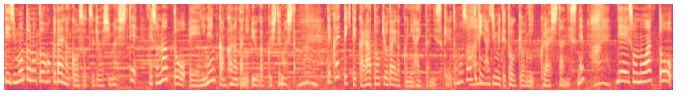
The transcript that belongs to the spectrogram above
い、で地元の東北大学を卒業しましてでその後、えー、2年間カナダに留学してました、うん、で帰ってきてから東京大学に入ったんですけれどもその時に初めて東京に暮らしたんですね、はい、でその後、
